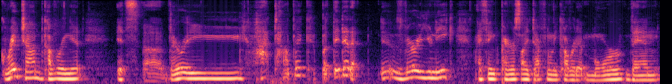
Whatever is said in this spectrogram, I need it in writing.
Great job covering it. It's a very hot topic, but they did it. It was very unique. I think Parasite definitely covered it more than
